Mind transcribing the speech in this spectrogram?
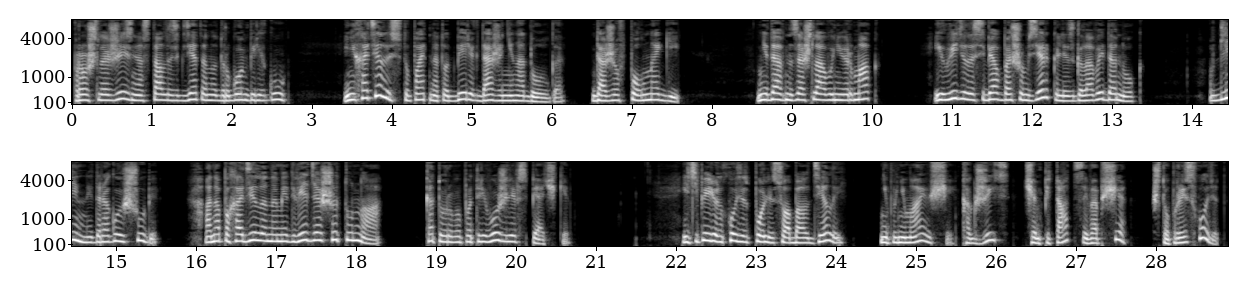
Прошлая жизнь осталась где-то на другом берегу, и не хотелось ступать на тот берег даже ненадолго, даже в полноги. Недавно зашла в универмаг и увидела себя в большом зеркале с головы до ног. В длинной дорогой шубе она походила на медведя-шатуна, которого потревожили в спячке. И теперь он ходит по лесу обалделый, не понимающий, как жить, чем питаться и вообще, что происходит.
